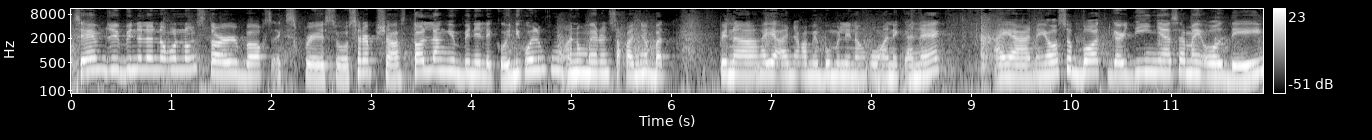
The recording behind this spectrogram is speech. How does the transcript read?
Si MJ, binalan ako ng Starbucks Espresso. Sarap siya. Tall lang yung binili ko. Hindi ko alam kung anong meron sa kanya. But pinahayaan niya kami bumili ng kung anik-anik. Ayan. I also bought gardenia sa my all day.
